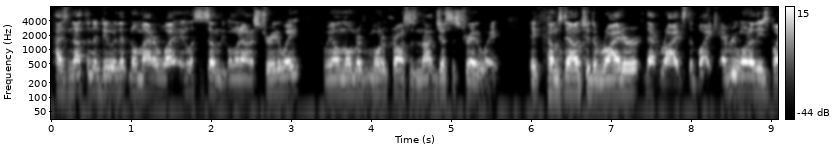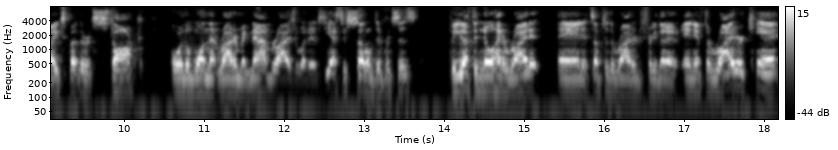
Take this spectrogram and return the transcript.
Has nothing to do with it, no matter what, unless it's something going down a straightaway. We all know motocross is not just a straightaway. It comes down to the rider that rides the bike. Every one of these bikes, whether it's stock or the one that Ryder McNabb rides or what it is, yes, there's subtle differences, but you have to know how to ride it, and it's up to the rider to figure that out. And if the rider can't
